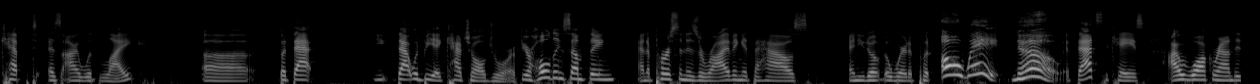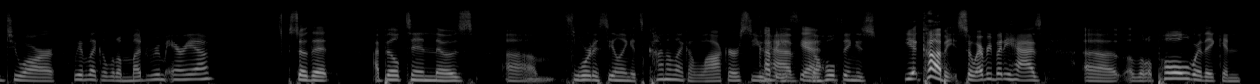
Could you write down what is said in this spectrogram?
kept as i would like. Uh, but that you, that would be a catch-all drawer. If you're holding something and a person is arriving at the house and you don't know where to put oh wait no. If that's the case i would walk around into our we have like a little mudroom area so that i built in those um, floor to ceiling it's kind of like a locker so you Cubbies, have yeah. the whole thing is yeah cubbies. So everybody has uh, a little pole where they can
